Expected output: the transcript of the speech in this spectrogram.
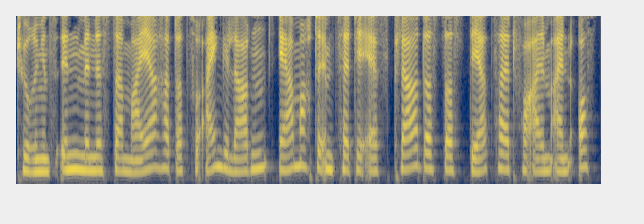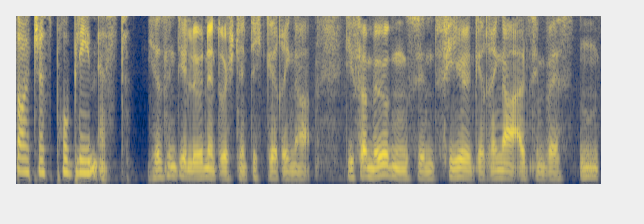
Thüringens Innenminister Mayer hat dazu eingeladen. Er machte im ZDF klar, dass das derzeit vor allem ein ostdeutsches Problem ist. Hier sind die Löhne durchschnittlich geringer. Die Vermögen sind viel geringer als im Westen.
